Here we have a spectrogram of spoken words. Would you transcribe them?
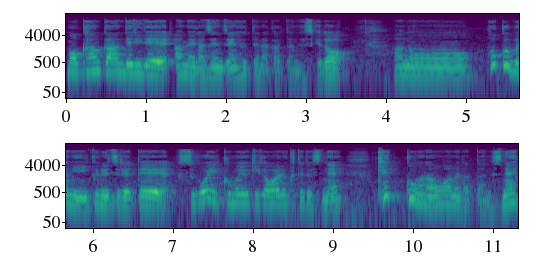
もうカンカン照りで雨が全然降ってなかったんですけど、あのー北部に行くにつれて、すごい雲行きが悪くてですね、結構な大雨だったんですね。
